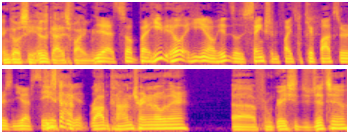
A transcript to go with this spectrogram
and go see his guys fighting. Yeah, so but he he'll, he you know he's those sanctioned fights with kickboxers and UFC. He's It's got pretty. Rob Kahn training over there uh, from Gracie Jiu Jitsu.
